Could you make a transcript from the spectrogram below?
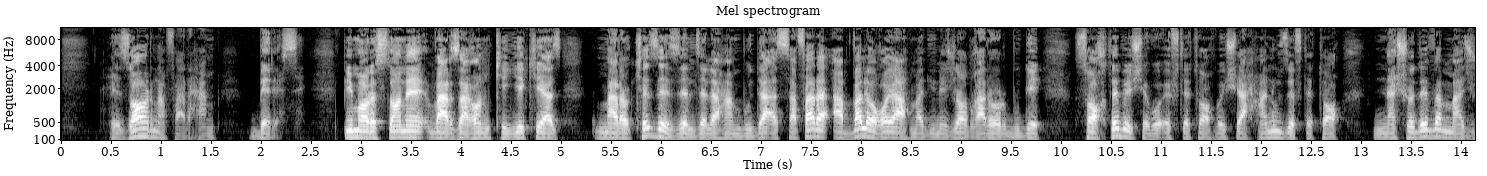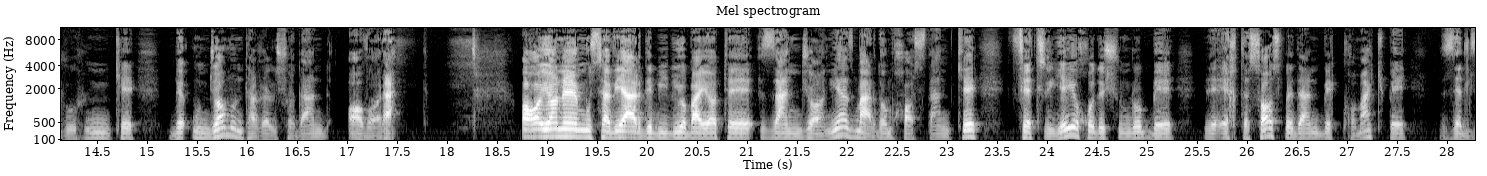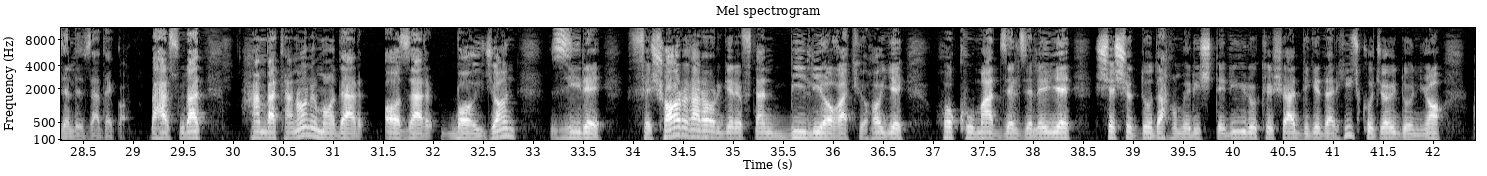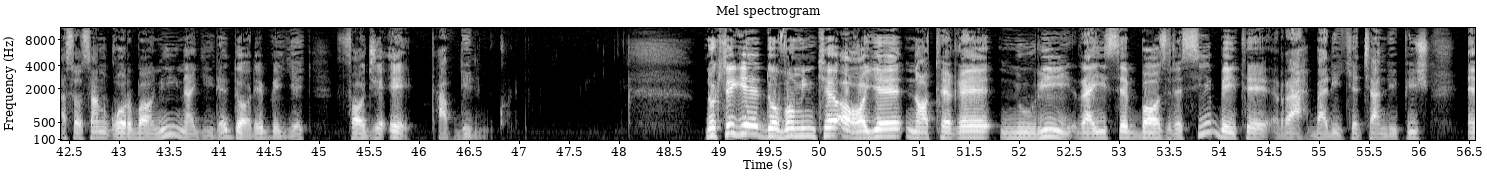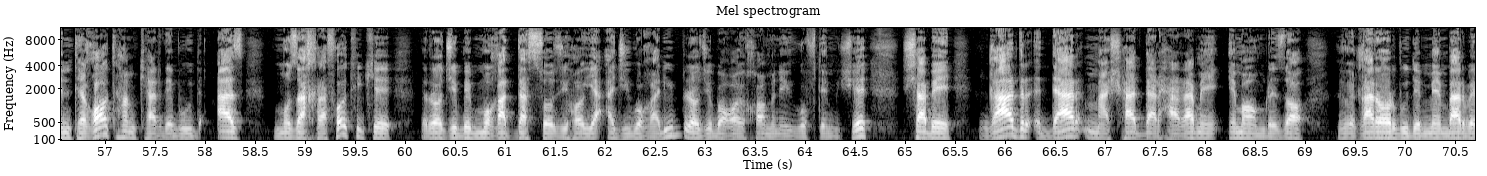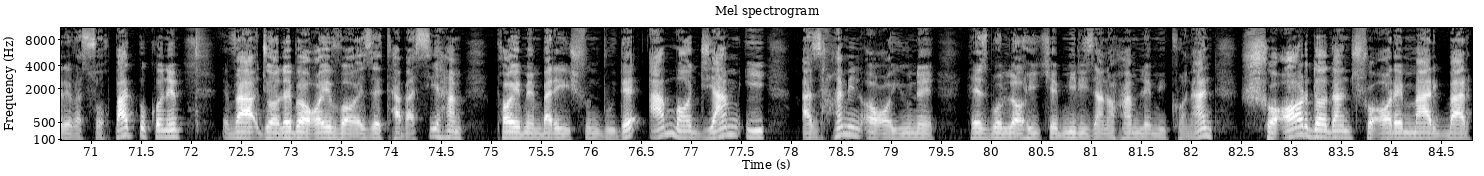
هزار نفر هم برسه. بیمارستان ورزقان که یکی از مراکز زلزله هم بوده از سفر اول آقای احمدی نژاد قرار بوده ساخته بشه و افتتاح بشه. هنوز افتتاح نشده و مجروحین که به اونجا منتقل شدند آوارند. آقایان موسوی اردبیلی و بیات زنجانی از مردم خواستند که فطریه خودشون رو به اختصاص بدن به کمک به زلزله زدگان. به هر صورت هموطنان ما در آذربایجان زیر فشار قرار گرفتن. بیلیاقتی های حکومت زلزله شش دو دهم ریشتری رو که شاید دیگه در هیچ کجای دنیا اساسا قربانی نگیره داره به یک فاجعه تبدیل می‌کنه. نکته دوم این که آقای ناطق نوری رئیس بازرسی بیت رهبری که چندی پیش انتقاد هم کرده بود از مزخرفاتی که راجع به مقدس سازی های عجیب و غریب راجع به آقای خامنه گفته میشه. شب قدر در مشهد در حرم امام رضا قرار بوده منبر بره و صحبت بکنه و جالب آقای واعظ تبسی هم پای منبر ایشون بوده. اما جمعی از همین آقایون حزب اللهی که میریزن و حمله می‌کنن شعار دادن شعار مرگ بر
